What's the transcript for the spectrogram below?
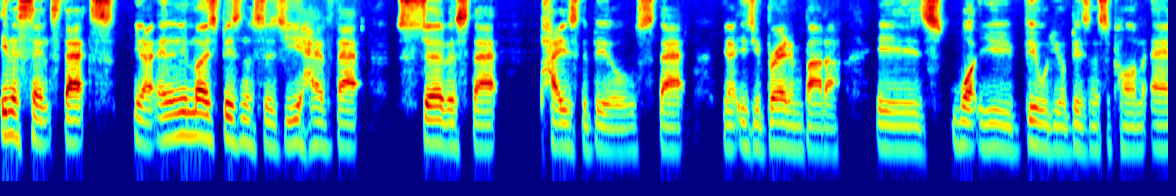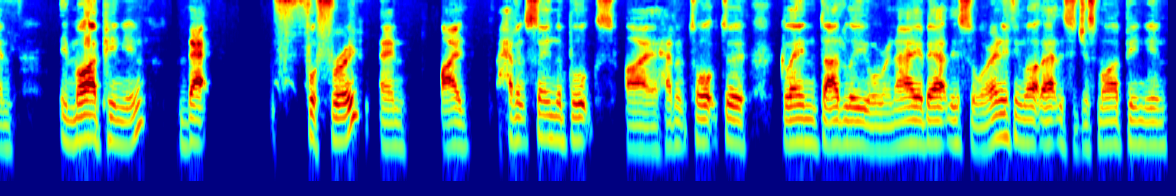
in a sense that's you know, and in most businesses you have that service that pays the bills, that you know is your bread and butter, is what you build your business upon, and in my opinion, that for Frew. And I haven't seen the books. I haven't talked to Glenn Dudley or Renee about this or anything like that. This is just my opinion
